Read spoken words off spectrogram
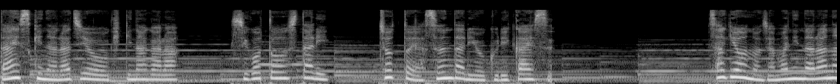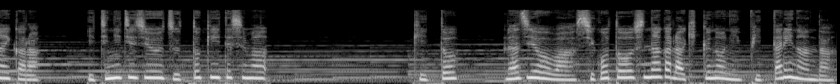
大好きなラジオを聴きながら仕事をしたりちょっと休んだりを繰り返す。作業の邪魔にならないから一日中ずっと聞いてしまう。きっとラジオは仕事をしながら聞くのにぴったりなんだ。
